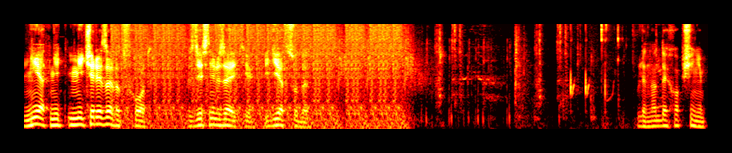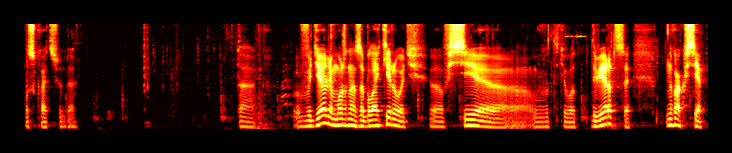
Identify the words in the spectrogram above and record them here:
Нет, не, не через этот вход. Здесь нельзя идти. Иди отсюда. Блин, надо их вообще не пускать сюда. Так. В идеале можно заблокировать э, все э, вот эти вот дверцы. Ну как все.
